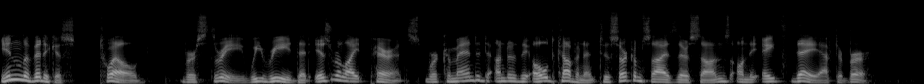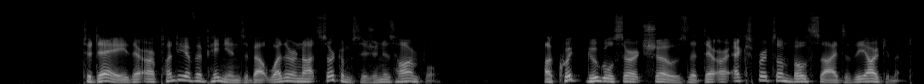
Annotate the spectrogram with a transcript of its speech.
In Leviticus 12, verse 3, we read that Israelite parents were commanded under the Old Covenant to circumcise their sons on the eighth day after birth. Today, there are plenty of opinions about whether or not circumcision is harmful. A quick Google search shows that there are experts on both sides of the argument.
